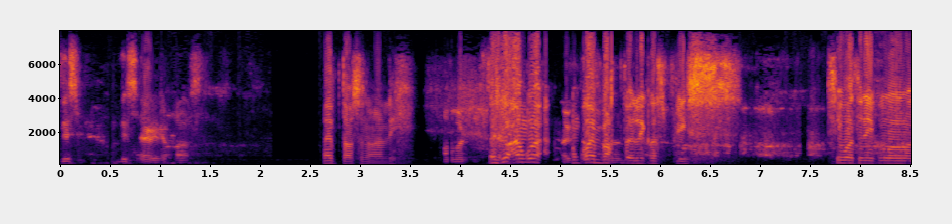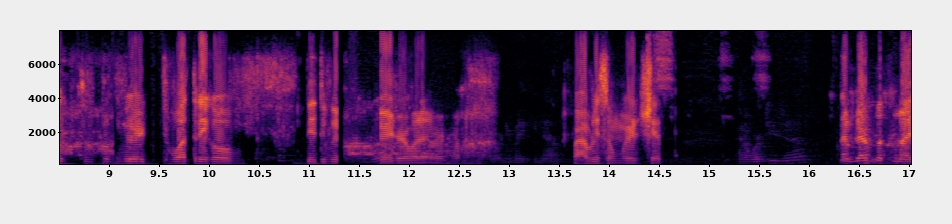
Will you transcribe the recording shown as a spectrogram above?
this this area cost? 5,000 only. Let's go. I'm, go I'm going back to 5,000. Rico's place. See what Rico, weird, what Rico did weird or whatever. Probably some weird shit. Kind of work you do? I'm gonna put my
